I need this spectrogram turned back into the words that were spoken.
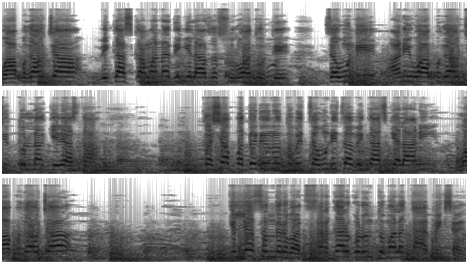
वापगावच्या विकास कामांना देखील आज सुरुवात होते. चौंडी आणि वापगावची तुलना केली असता कशा पद्धतीनं तुम्ही चौंडीचा विकास केला आणि वापगावच्या किल्ल्यासंदर्भात सरकारकडून तुम्हाला काय अपेक्षा आहेत?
